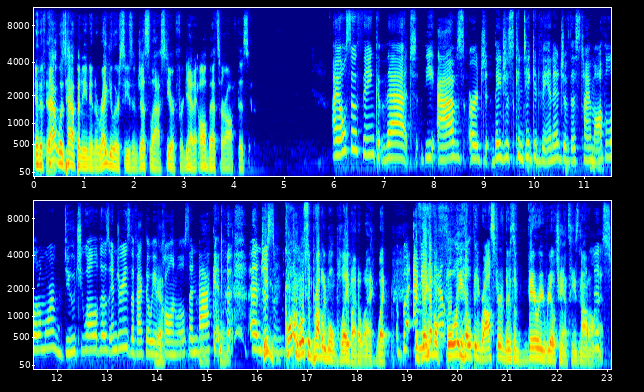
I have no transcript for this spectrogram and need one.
And if Yeah. that was happening in a regular season just last year, forget it. All bets are off this year. I also think that the Avs are they just can take advantage of this time off a little more due to all of those injuries. The fact that we have Yeah. Colin Wilson back and and just He- Colin Wilson probably won't play, by the way. Like, But I if mean, they have a fully healthy roster, there's a very real chance he's not on it.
